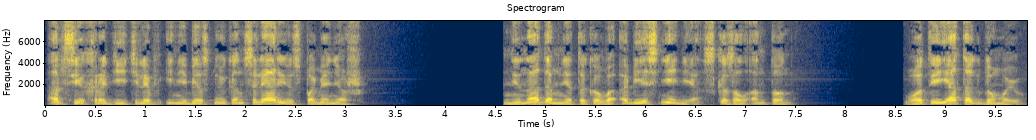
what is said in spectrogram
а всех родителей и небесную канцелярию спомянешь». «Не надо мне такого объяснения», — сказал Антон. «Вот и я так думаю.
